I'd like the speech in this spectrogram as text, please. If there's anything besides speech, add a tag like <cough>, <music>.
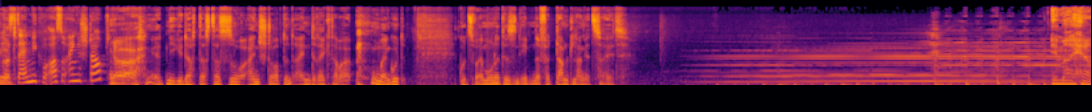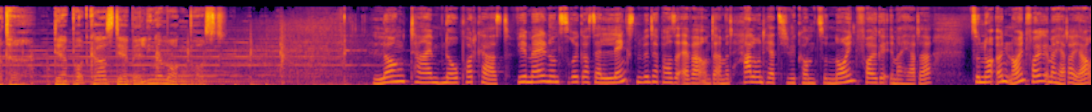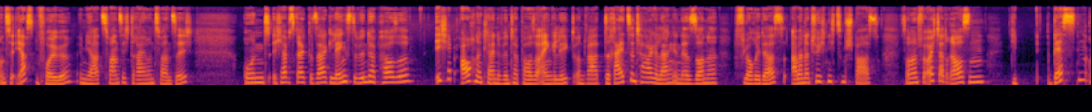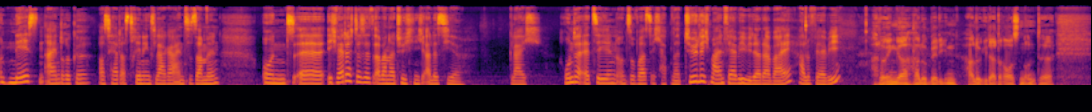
Fabi, ist dein Mikro auch so eingestaubt? Ja, mir hätte nie gedacht, dass das so einstaubt und eindreckt, aber <clears throat> mein gut, gut zwei Monate sind eben eine verdammt lange Zeit. Immer härter. Der Podcast der Berliner Morgenpost. Long time no podcast. Wir melden uns zurück aus der längsten Winterpause ever und damit hallo und herzlich willkommen zur neuen Folge Immer härter. Zur no äh, neuen Folge Immer härter, ja, und zur ersten Folge im Jahr 2023. Und ich habe es gerade gesagt, längste Winterpause. Ich habe auch eine kleine Winterpause eingelegt und war 13 Tage lang in der Sonne Floridas, aber natürlich nicht zum Spaß, sondern für euch da draußen die besten und nächsten Eindrücke aus Herthas Trainingslager einzusammeln. Und äh, ich werde euch das jetzt aber natürlich nicht alles hier gleich runter erzählen und sowas. Ich habe natürlich meinen Ferbi wieder dabei. Hallo Ferbi. Hallo Inga, hallo Berlin, hallo ihr da draußen und äh,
